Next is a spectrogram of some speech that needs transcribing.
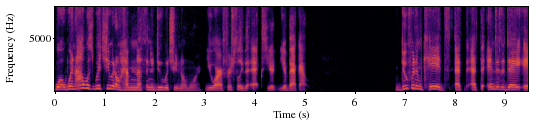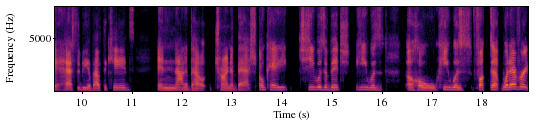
well, when I was with you, it don't have nothing to do with you no more. You are officially the ex. You're you're back out do for them kids at at the end of the day it has to be about the kids and not about trying to bash okay she was a bitch he was a hoe he was fucked up whatever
